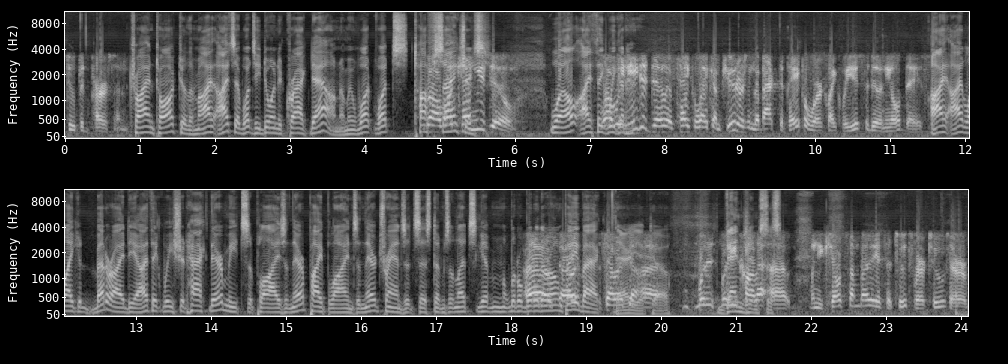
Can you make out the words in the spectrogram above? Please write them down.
stupid person. Try and talk to them. I, I said, what's he doing to crack down? I mean, what what's tough well, sanctions? what can you do? Well, I think what we we need to do is take away computers and go back to paperwork like we used to do in the old days. I, I like a better idea. I think we should hack their meat supplies and their pipelines and their transit systems, and let's give them a little bit of their Oh, own payback. So There you uh, go. What, what do you call that? Uh, when you kill somebody, it's a tooth for a tooth, or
